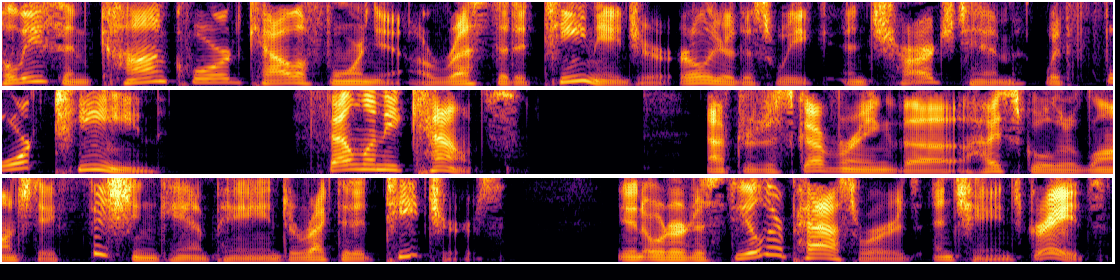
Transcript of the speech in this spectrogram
Police in Concord, California arrested a teenager earlier this week and charged him with 14 felony counts after discovering the high schooler launched a phishing campaign directed at teachers in order to steal their passwords and change grades.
